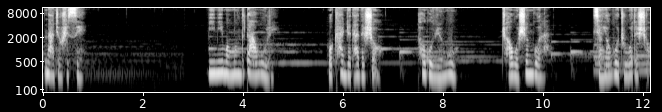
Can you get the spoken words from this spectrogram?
那就是 C。迷迷蒙蒙的大雾里，我看着他的手透过云雾朝我伸过来，想要握住我的手。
